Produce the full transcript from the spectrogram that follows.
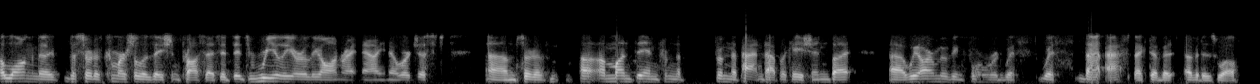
along the, the sort of commercialization process. It's it's really early on right now. You know, we're just um, sort of a, a, month in from the from the patent application, but uh, we are moving forward with with that aspect of it of it as well.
